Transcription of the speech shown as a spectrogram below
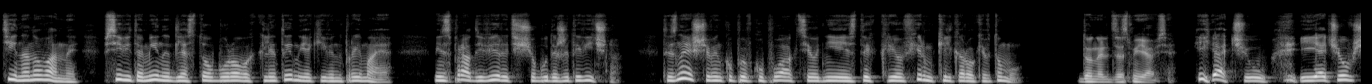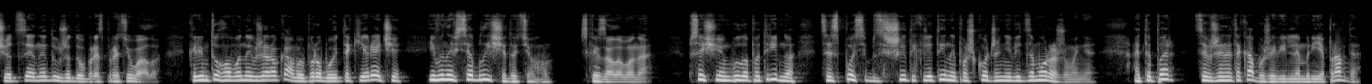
Ті нанованни, всі вітаміни для стовбурових клітин, які він приймає. Він справді вірить, що буде жити вічно. Ти знаєш, що він купив купу акцій однієї з тих кріофірм кілька років тому? Дональд засміявся. Я чув, і я чув, що це не дуже добре спрацювало. Крім того, вони вже роками пробують такі речі, і вони все ближче до цього, сказала вона. Все, що їм було потрібно, це спосіб зшити клітини пошкодження від заморожування. А тепер це вже не така божевільна мрія, правда?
